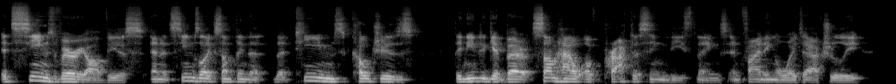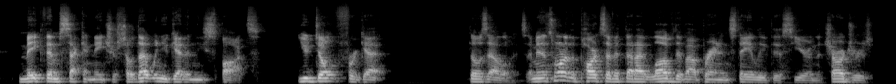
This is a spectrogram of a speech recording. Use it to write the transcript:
It seems very obvious, and it seems like something that that teams, coaches, they need to get better somehow of practicing these things and finding a way to actually make them second nature, so that when you get in these spots, you don't forget those elements. I mean, it's one of the parts of it that I loved about Brandon Staley this year in the Chargers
